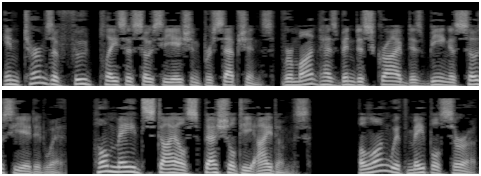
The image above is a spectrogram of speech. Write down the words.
In terms of food place association perceptions, Vermont has been described as being associated with homemade style specialty items, along with maple syrup.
